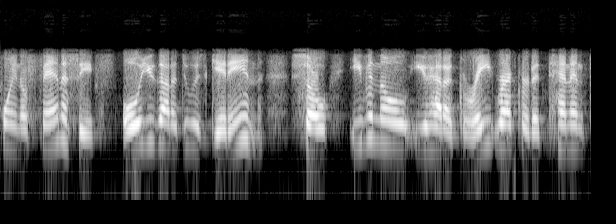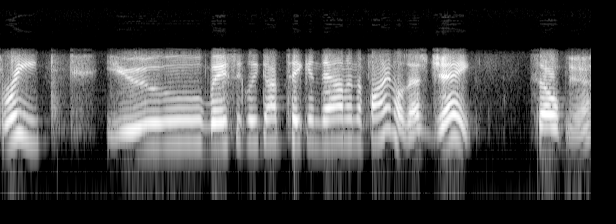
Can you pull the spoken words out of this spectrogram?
point of fantasy. All you got to do is get in. So even though you had a great record at ten and three, you basically got taken down in the finals. That's Jay. So Yeah,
